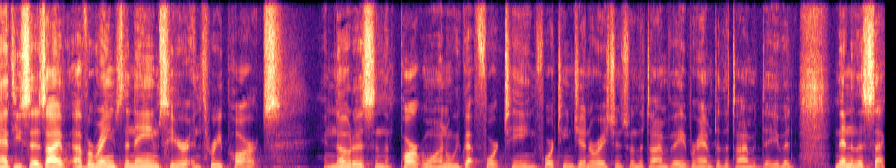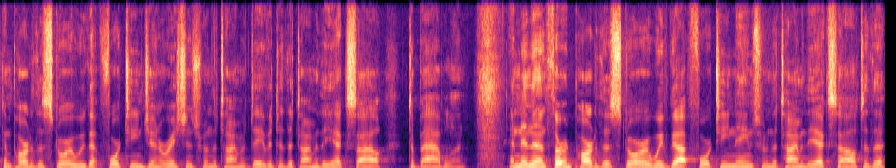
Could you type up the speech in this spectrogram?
Matthew says, I've, I've, arranged the names here in three parts. And notice in the part one, we've got 14, 14 generations from the time of Abraham to the time of David. And then in the second part of the story, we've got 14 generations from the time of David to the time of the exile to Babylon. And then in the third part of the story, we've got 14 names from the time of the exile to the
